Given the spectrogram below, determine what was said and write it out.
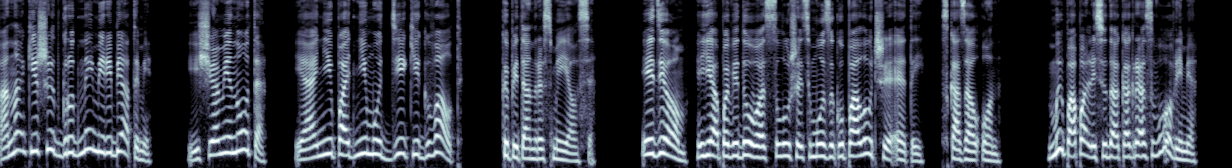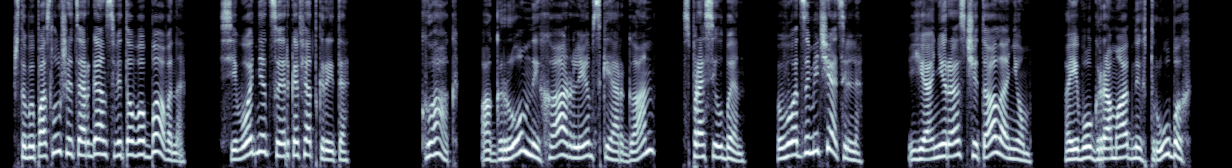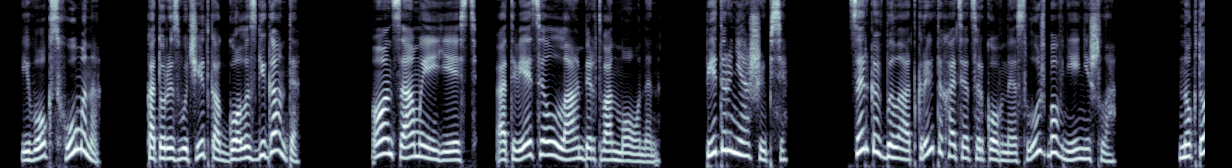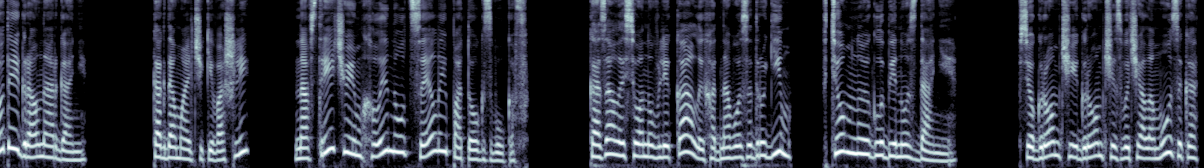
Она кишит грудными ребятами. Еще минута, и они поднимут дикий гвалт. Капитан рассмеялся. «Идем, я поведу вас слушать музыку получше этой», — сказал он. «Мы попали сюда как раз вовремя, чтобы послушать орган святого Бавана. Сегодня церковь открыта». «Как? Огромный харлемский орган?» — спросил Бен. «Вот замечательно. Я не раз читал о нем, о его громадных трубах и вокс Хумана, который звучит как голос гиганта. «Он самый и есть», — ответил Ламберт ван Моунен. Питер не ошибся. Церковь была открыта, хотя церковная служба в ней не шла. Но кто-то играл на органе. Когда мальчики вошли, навстречу им хлынул целый поток звуков. Казалось, он увлекал их одного за другим в темную глубину здания. Все громче и громче звучала музыка,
